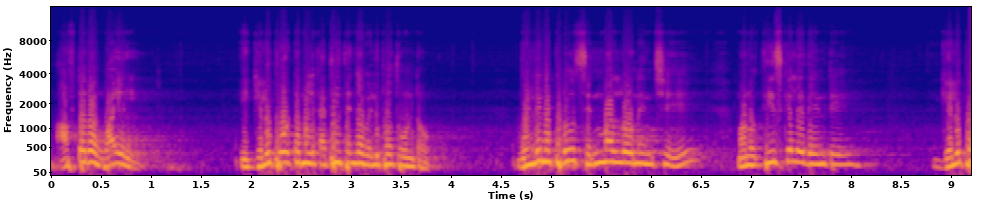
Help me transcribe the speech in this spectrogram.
after a while ఈ గెలుపోటములకు అతీతంగా వెళ్ళిపోతూ ఉంటాం. వెళ్ళినప్పుడు సినిమాల్లో నుంచి మనం తీసుకెళ్ళేది ఏంటి గెలుపు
